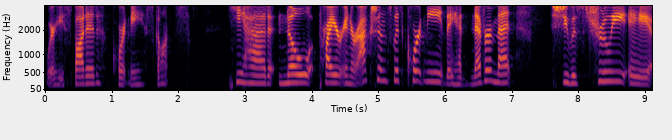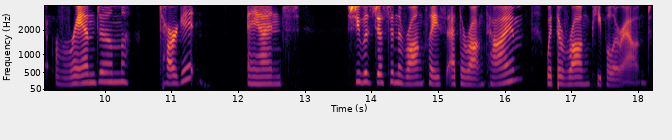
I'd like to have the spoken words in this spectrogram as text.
where he spotted Courtney Sconce. He had no prior interactions with Courtney, they had never met, she was truly a random target And she was just in the wrong place at the wrong time with the wrong people around.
